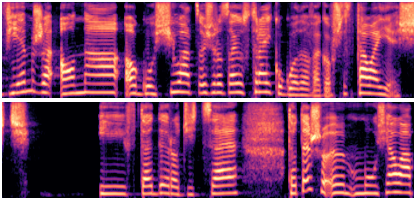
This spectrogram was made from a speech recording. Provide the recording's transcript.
wiem, że ona ogłosiła coś w rodzaju strajku głodowego, przestała jeść. I wtedy rodzice, to też y, musiała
